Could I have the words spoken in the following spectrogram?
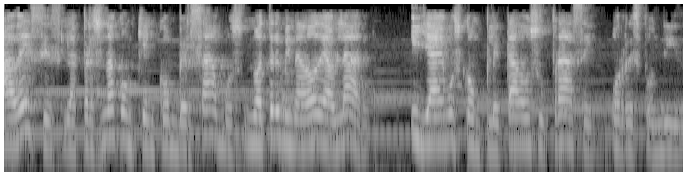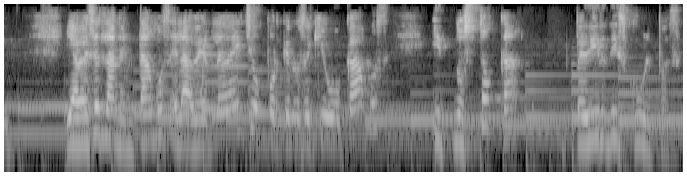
a veces la persona con quien conversamos no ha terminado de hablar y ya hemos completado su frase o respondido. Y a veces lamentamos el haberlo hecho porque nos equivocamos y nos toca pedir disculpas.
